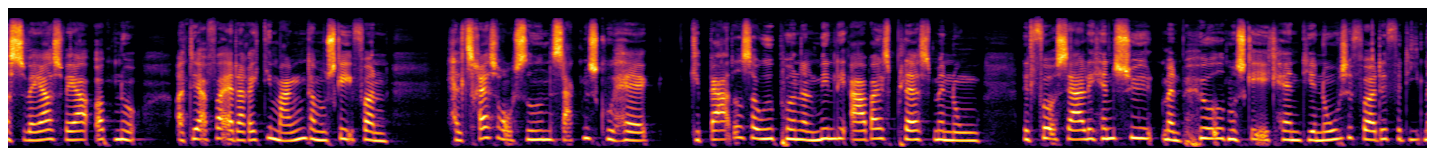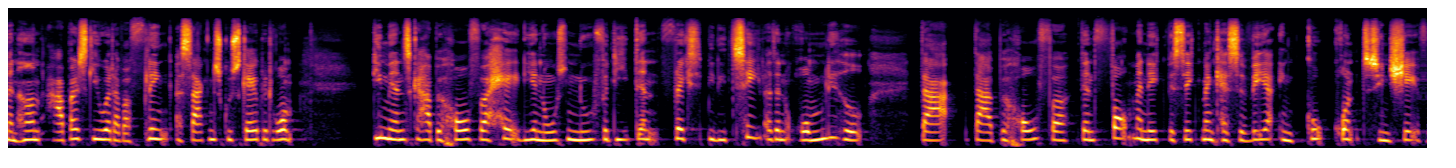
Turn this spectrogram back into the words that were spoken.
og sværere og sværere at opnå. Og derfor er der rigtig mange, der måske for en 50 år siden sagtens kunne have gebærdet sig ud på en almindelig arbejdsplads med nogle lidt få særlige hensyn. Man behøvede måske ikke have en diagnose for det, fordi man havde en arbejdsgiver, der var flink og sagtens skulle skabe et rum. De mennesker har behov for at have diagnosen nu, fordi den fleksibilitet og den rummelighed, der, der er behov for, den får man ikke, hvis ikke man kan servere en god grund til sin chef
